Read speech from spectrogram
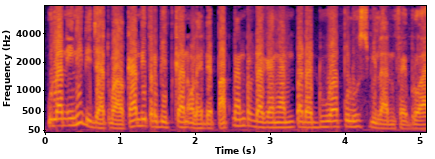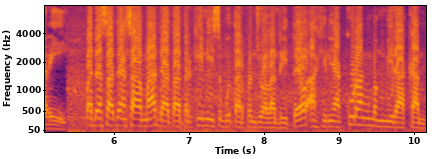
bulan ini dijadwalkan diterbitkan oleh Departemen Perdagangan pada 29 Februari. Pada saat yang sama, data terkini seputar penjualan retail akhirnya kurang mengembirakan.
